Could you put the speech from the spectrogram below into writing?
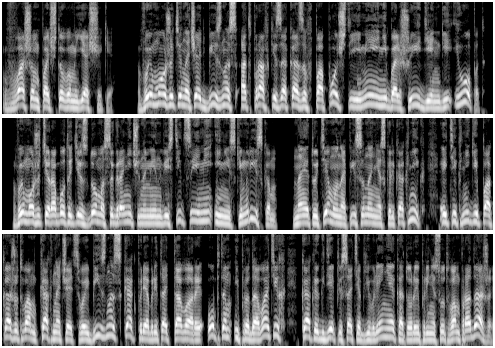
в вашем почтовом ящике. Вы можете начать бизнес отправки заказов по почте, имея небольшие деньги и опыт. Вы можете работать из дома с ограниченными инвестициями и низким риском. На эту тему написано несколько книг. Эти книги покажут вам, как начать свой бизнес, как приобретать товары оптом и продавать их, как и где писать объявления, которые принесут вам продажи.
